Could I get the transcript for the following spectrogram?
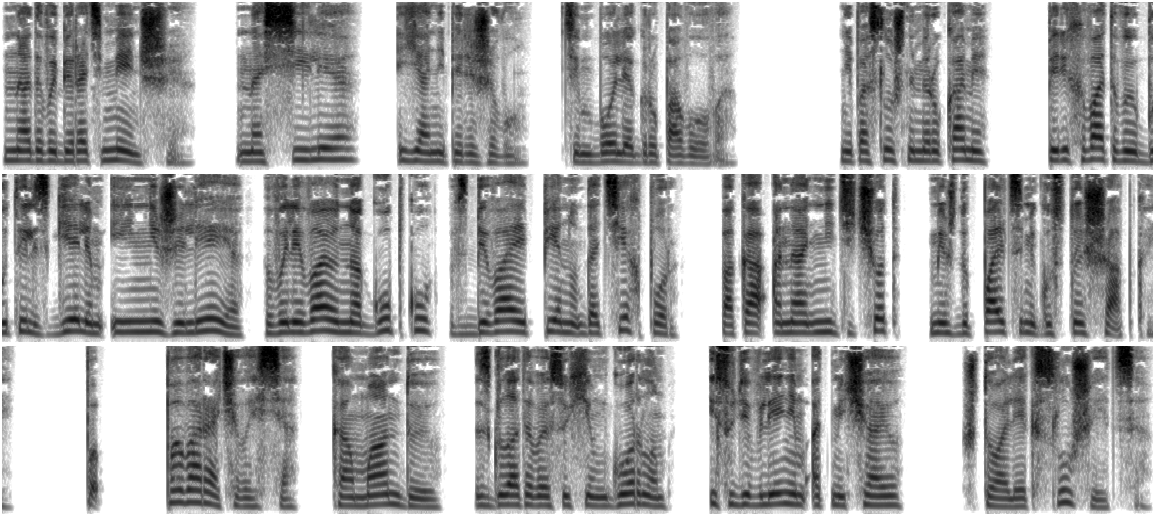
надо выбирать меньшее. Насилие я не переживу, тем более группового. Непослушными руками перехватываю бутыль с гелем и, не жалея, выливаю на губку, взбивая пену до тех пор, пока она не течет между пальцами густой шапкой. П «Поворачивайся», командую, сглатывая сухим горлом и с удивлением отмечаю, что Олег слушается.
